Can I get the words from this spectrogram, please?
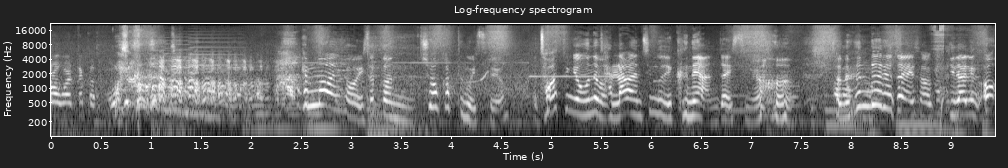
먹으라고 할 때까지 먹었어. 햄버거에서 있었던 추억 같은 거 있어요? 저 같은 경우는 잘 나가는 친구들이 그네 앉아 있으면 저는 흔들 의자에서 기다리고 어?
